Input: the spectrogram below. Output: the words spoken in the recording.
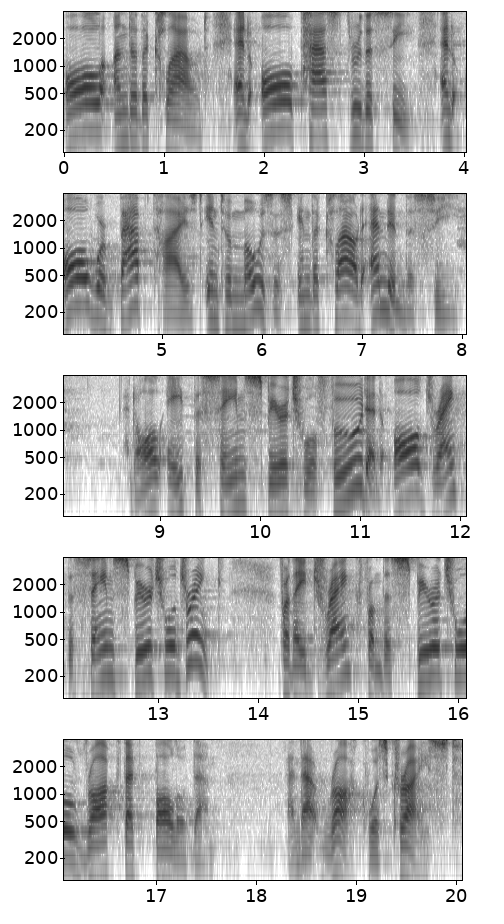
all under the cloud, and all passed through the sea, and all were baptized into Moses in the cloud and in the sea. And all ate the same spiritual food, and all drank the same spiritual drink, for they drank from the spiritual rock that followed them, and that rock was Christ.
